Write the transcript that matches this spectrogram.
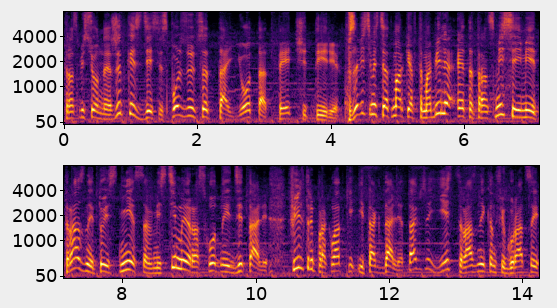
Трансмиссионная жидкость здесь используется Toyota T4. В зависимости от марки автомобиля эта трансмиссия имеет разные, то есть несовместимые расходные детали, фильтры, прокладки и так далее. Также есть разные конфигурации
